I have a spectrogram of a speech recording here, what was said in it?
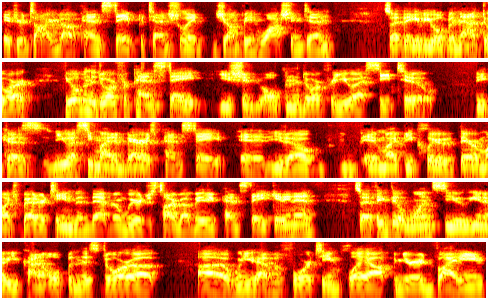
if you're talking about Penn State potentially jumping Washington. So I think if you open that door, if you open the door for Penn State, you should open the door for USC too, because USC might embarrass Penn State. It, you know, it might be clear that they're a much better team than them, and we were just talking about maybe Penn State getting in. So I think that once you, you know, you kind of open this door up uh, when you have a four-team playoff and you're inviting,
